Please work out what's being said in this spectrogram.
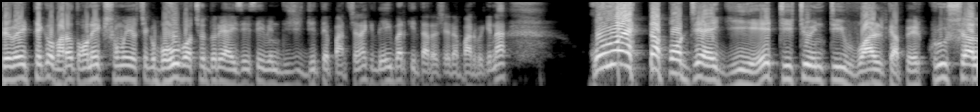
ফেভারিট থেকেও ভারত অনেক সময় হচ্ছে বহু বছর ধরে আইসিসি ইভেন্ট জিততে পারছে না, কিন্তু এইবার কি তারা সেটা পারবে কিনা? কোনো একটা পর্যায়ে গিয়ে টি টোয়েন্টি ওয়ার্ল্ড কাপের ক্রুশাল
